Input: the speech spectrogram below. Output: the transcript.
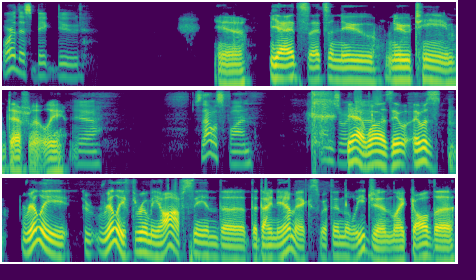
or this big dude. Yeah. Yeah, it's it's a new new team, definitely. Yeah. So that was fun. I enjoyed Yeah, it was. It it was really really threw me off seeing the the dynamics within the Legion, like all the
